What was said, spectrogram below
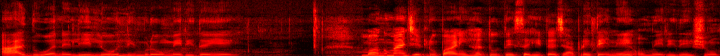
આદુ અને લીલો લીમડો ઉમેરી દઈએ. મગમાં જેટલું પાણી હતું તે સહિત જ આપણે તેને ઉમેરી દઈશું.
